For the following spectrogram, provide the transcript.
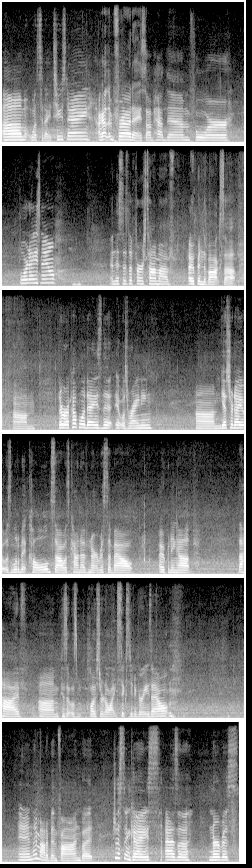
Um, what's today? Tuesday. I got them Friday, so I've had them for four days now. And this is the first time I've opened the box up. Um, there were a couple of days that it was raining. Um, yesterday it was a little bit cold, so I was kind of nervous about opening up the hive because it was closer to like 60 degrees out. And they might have been fine, but just in case, as a nervous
